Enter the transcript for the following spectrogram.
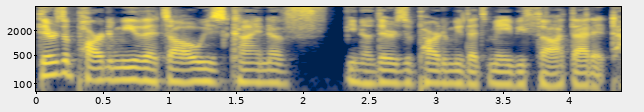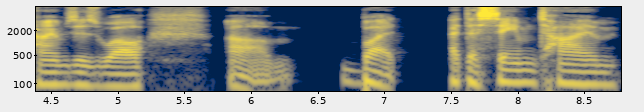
there's a part of me that's always kind of, you know, there's a part of me that's maybe thought that at times as well. Um, but at the same time,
